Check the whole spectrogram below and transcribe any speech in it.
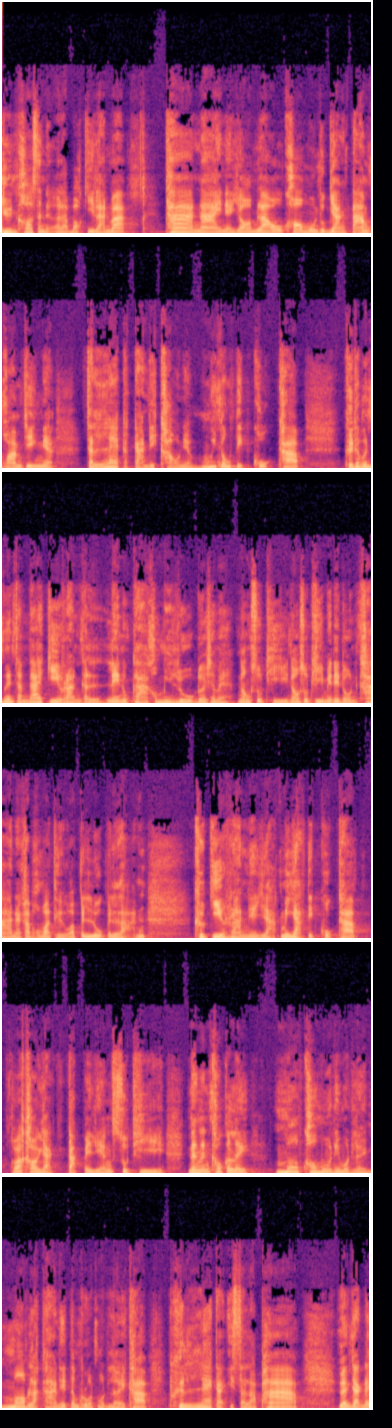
ยื่นข้อเสนอแหละบอกกีรันว่า ถ้านายเนี่ยยอมเล่าข้อมูลทุกอย่างตามความจริงเนี่ยจะแลกกับการที่เขาเนี่ยไม่ต้องติดคุกครับ คือถ้าเพื่อนๆจำได้กีรันกับเลนุกาเขามีลูกด้วยใช่ไหมน้องสุธีน้องสุธีไม่ได้โดนฆ่านะครับ เพราะว่าถือว่าเป็นลูกเป็นหลาน คือกีรันเนี่ยอยากไม่อยากติดคุกครับ เพราะว่าเขาอยากกลับไปเลี้ยงสุธีดังนั้นเขาก็เลย มอบข้อมูลให้หมดเลย มอบหลักฐานให้ตำรวจหมดเลยครับ เพื่อแลกกับอิสรภาพ หลังจากได้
